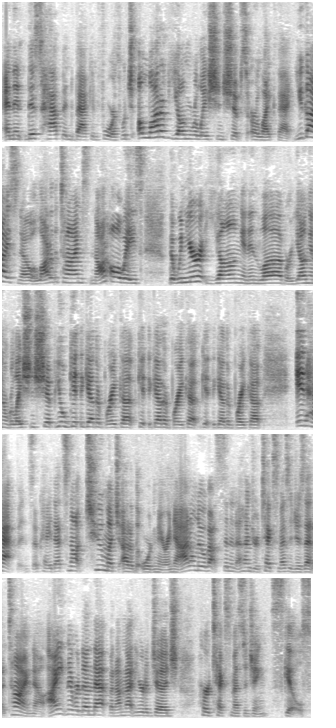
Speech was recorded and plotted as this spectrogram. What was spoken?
And then this happened back and forth, which a lot of young relationships are like that. You guys know a lot of the times, not always, that when you're young and in love or young in a relationship, you'll get together, break up, get together, break up, get together, break up it happens, okay? That's not too much out of the ordinary. Now, I don't know about sending 100 text messages at a time. Now, I ain't never done that, but I'm not here to judge her text messaging skills.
